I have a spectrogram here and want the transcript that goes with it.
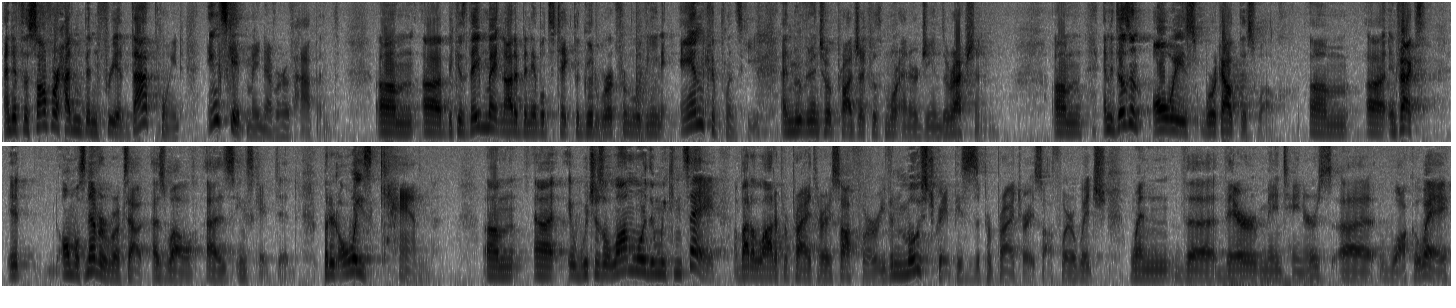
And if the software hadn't been free at that point, Inkscape may never have happened um, uh, because they might not have been able to take the good work from Levien and Kaplinski and move it into a project with more energy and direction. Um, and it doesn't always work out this well. Um, uh, in fact, it almost never works out as well as Inkscape did, but it always can um, uh, which is a lot more than we can say about a lot of proprietary software, or even most great pieces of proprietary software, which when the, their maintainers uh, walk away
